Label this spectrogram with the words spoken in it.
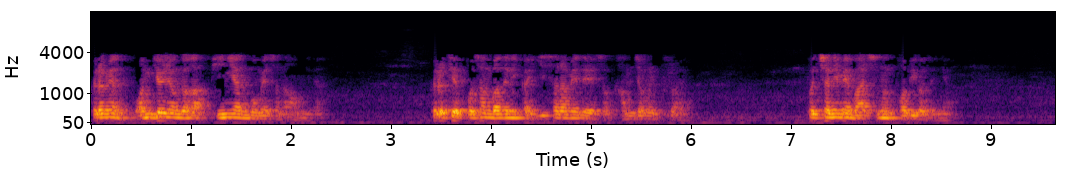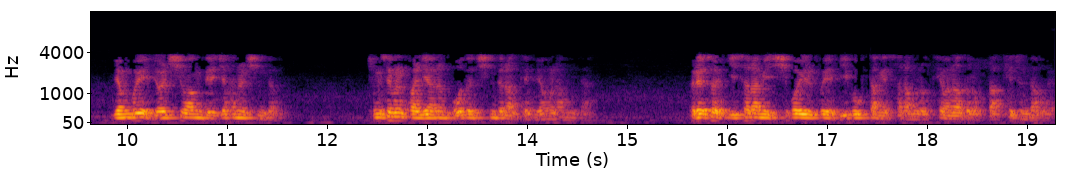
그러면 원결영가가 빙의한 몸에서 나옵니다. 그렇게 보상받으니까 이 사람에 대해서 감정을 풀어요. 부처님의 말씀은 법이거든요. 명부의 열시왕 내지 하늘신등, 중생을 관리하는 모든 신들한테 명을 합니다. 그래서 이 사람이 15일 후에 미국 땅의 사람으로 태어나도록 딱 해준다고요.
